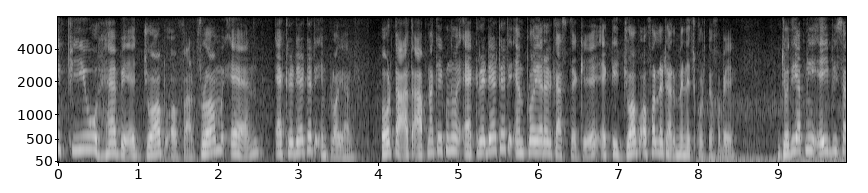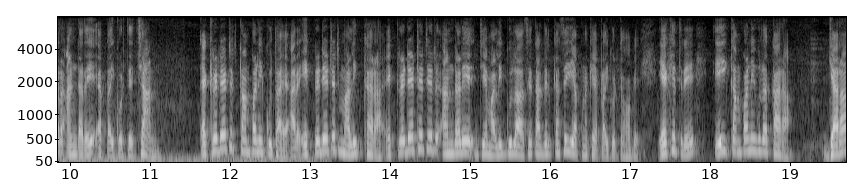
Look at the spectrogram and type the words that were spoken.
if you have a job offer from an accredited employer অর্থাৎ, আপনাকে কোনো অ্যাক্রেডিটেড এমপ্লয়ারের কাছ থেকে একটি জব অফার লেটার ম্যানেজ করতে হবে। যদি আপনি এই ভিসার আন্ডারে অ্যাপ্লাই করতে চান অ্যাক্রেডেটেড কোম্পানি কোথায় আর অ্যাক্রেডেটেড মালিক কারা? অ্যাক্রেডেটেডের আন্ডারে যে মালিকগুলো আছে, তাদের কাছেই আপনাকে অ্যাপ্লাই করতে হবে। এক্ষেত্রে এই কোম্পানিগুলো কারা? যারা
